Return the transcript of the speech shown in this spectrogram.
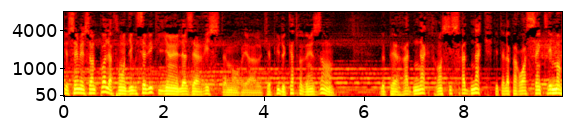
que Saint-Vincent de Paul a fondée. Vous savez qu'il y a un Lazariste à Montréal qui a plus de 80 ans, le père Radnac, Francis Radnac, qui est à la paroisse Saint-Clément.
